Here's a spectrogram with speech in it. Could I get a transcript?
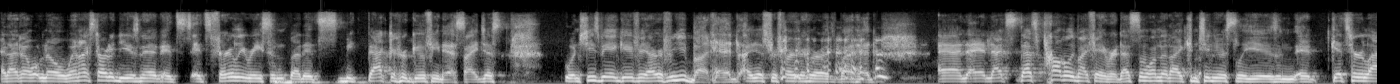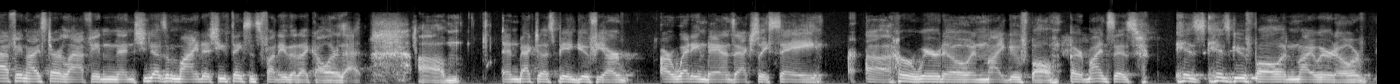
And I don't know when I started using it. It's it's fairly recent, but it's back to her goofiness. I just when she's being goofy, I refer to you butthead. I just refer to her as butthead, and and that's that's probably my favorite. That's the one that I continuously use, and it gets her laughing. I start laughing, and she doesn't mind it. She thinks it's funny that I call her that. Um, and back to us being goofy, our our wedding bands actually say uh, her weirdo and my goofball, or mine says his his goofball and my weirdo.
